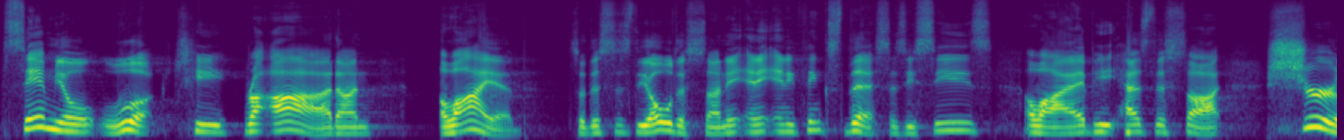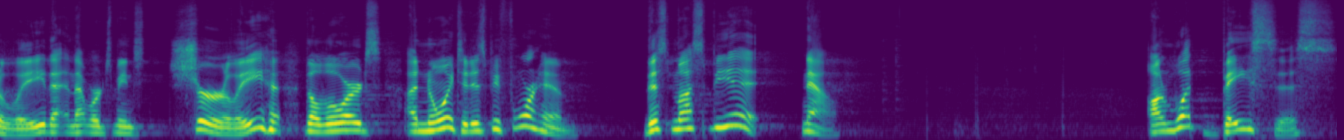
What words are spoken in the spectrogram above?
Samuel looked, he ra'ad on Eliab. So this is the oldest son, and he, and he thinks this as he sees Eliab, he has this thought surely, that, and that word means surely, the Lord's anointed is before him. This must be it. Now, on what basis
